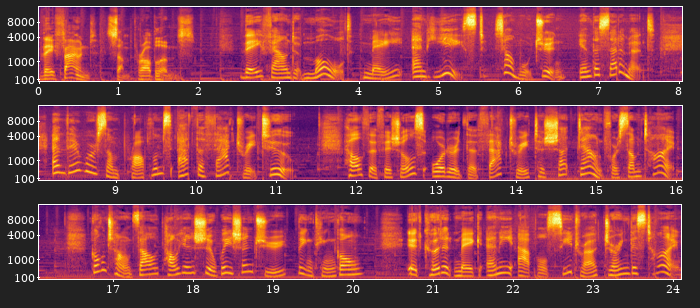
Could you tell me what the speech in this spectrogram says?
They found some problems. They found mold, Mei, and yeast, Xiaomujun, in the sediment. And there were some problems at the factory, too. Health officials ordered the factory to shut down for some time. 工厂遭桃园市卫生局令停工. It couldn't make any apple sidra during this time.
